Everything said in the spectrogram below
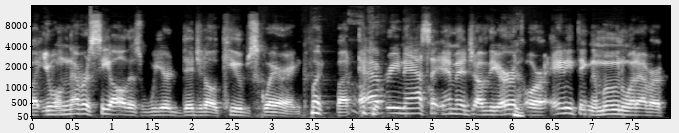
but you will never see all this weird digital cube squaring. But But okay. every NASA image of the Earth or anything, the moon, whatever,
